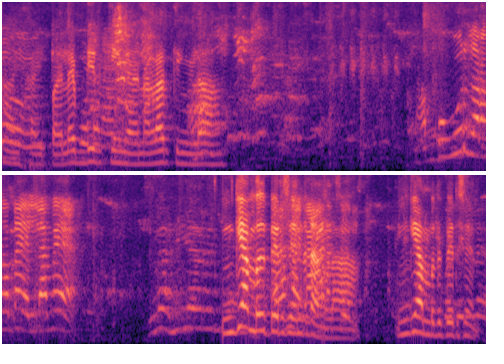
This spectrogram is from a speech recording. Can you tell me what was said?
ஹாய் ஹாய்ப்பா எல்லாம் எப்படி இருக்கீங்க? நல்லா இருக்கீங்களா? நம்ம ஊருக்காரங்க தான் எல்லாமே. இங்கே ஐம்பது பேர் சேர்ந்துட்டாங்களா? இங்கே ஐம்பது பேர் சேர்ந்து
